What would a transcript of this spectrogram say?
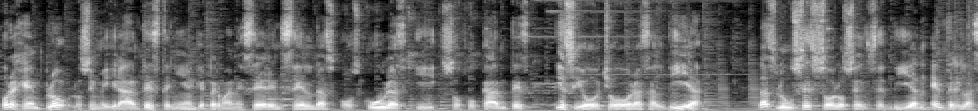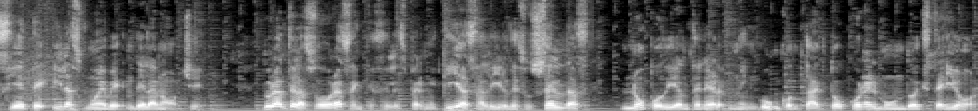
Por ejemplo, los inmigrantes tenían que permanecer en celdas oscuras y sofocantes 18 horas al día. Las luces solo se encendían entre las 7 y las 9 de la noche. Durante las horas en que se les permitía salir de sus celdas, no podían tener ningún contacto con el mundo exterior.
